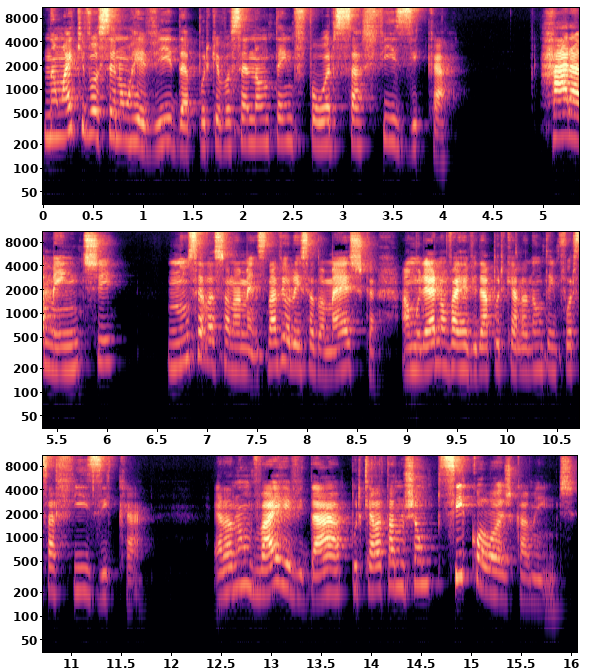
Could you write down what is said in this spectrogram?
não é que você não revida porque você não tem força física. Raramente, nos relacionamentos, na violência doméstica, a mulher não vai revidar porque ela não tem força física. Ela não vai revidar porque ela tá no chão psicologicamente.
